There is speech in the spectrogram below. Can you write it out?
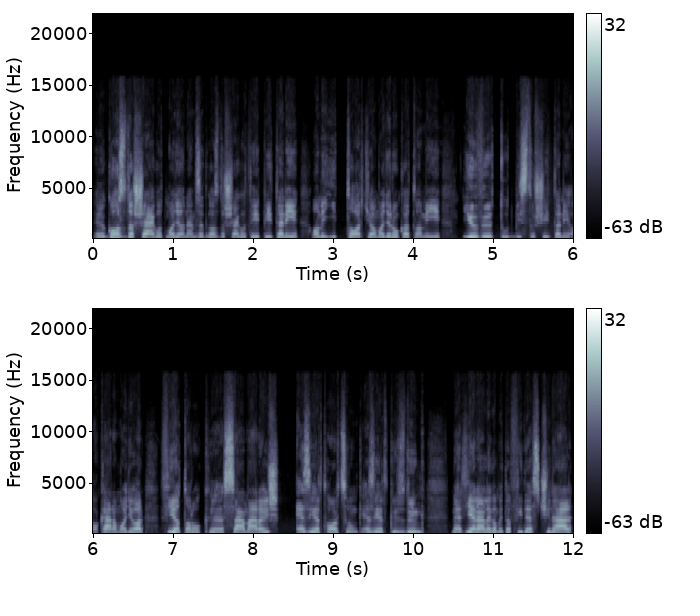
gazdaságot, magyar nemzetgazdaságot építeni, ami itt tartja a magyarokat, ami jövőt tud biztosítani akár a magyar fiatalok számára is ezért harcolunk, ezért küzdünk, mert jelenleg, amit a Fidesz csinál,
